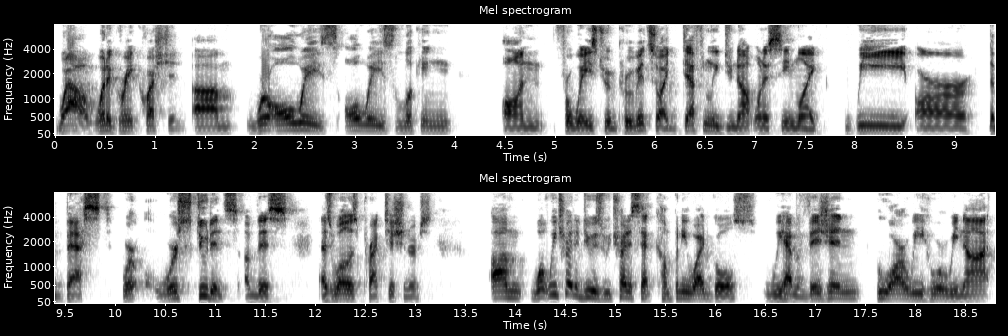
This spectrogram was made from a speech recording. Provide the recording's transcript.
Wow, what a great question. Um, we're always, always looking on for ways to improve it. So I definitely do not want to seem like we are the best. We're, we're students of this as well as practitioners. Um, what we try to do is we try to set company wide goals. We have a vision. Who are we? Who are we not?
